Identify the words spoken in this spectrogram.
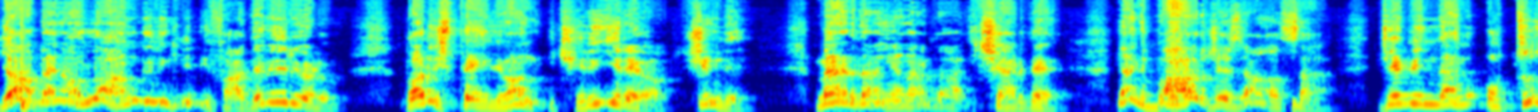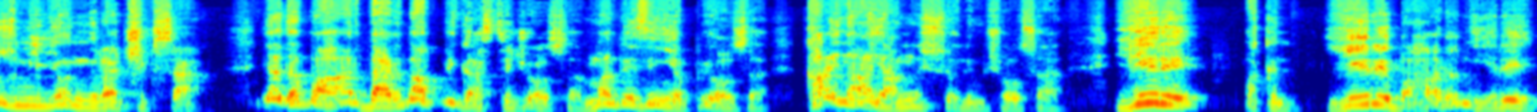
Ya ben Allah'ın günü gidip ifade veriyorum. Barış Pehlivan içeri giriyor. Şimdi Merdan Yanardağ içeride. Yani Bahar ceza alsa, cebinden 30 milyon lira çıksa ya da Bahar berbat bir gazeteci olsa, magazin yapıyor olsa, kaynağı yanlış söylemiş olsa, yeri bakın yeri Bahar'ın yeri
